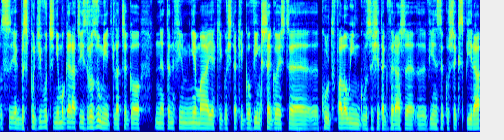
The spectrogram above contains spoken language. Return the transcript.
z, jakby z podziwu, czy nie mogę raczej zrozumieć, dlaczego ten film nie ma jakiegoś takiego większego jeszcze kult followingu, że się tak wyrażę e, w języku Szekspira,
